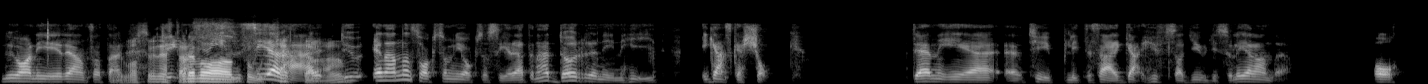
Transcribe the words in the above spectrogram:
Nu har ni rensat där. Måste vi nästan var- inser här, du, en annan sak som ni också ser är att den här dörren in hit är ganska tjock. Den är eh, typ lite så här hyfsat ljudisolerande. Och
